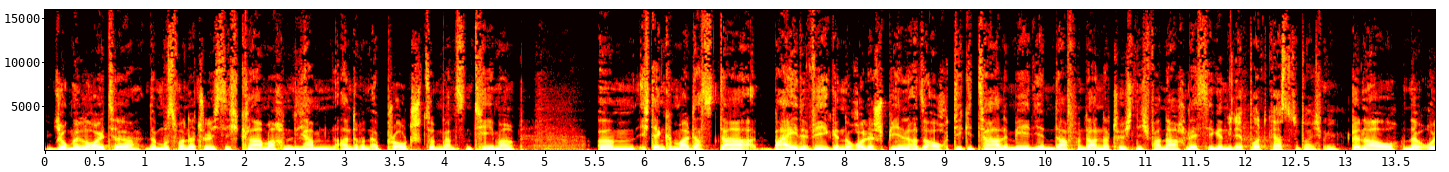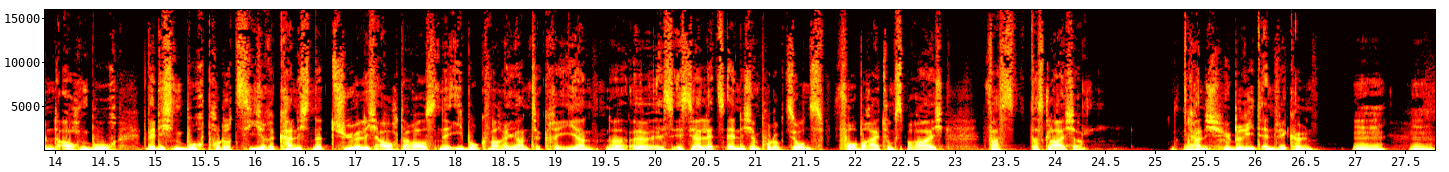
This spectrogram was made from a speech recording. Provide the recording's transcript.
Junge Leute, da muss man natürlich sich klar machen, die haben einen anderen Approach zum ganzen Thema. Ähm, ich denke mal, dass da beide Wege eine Rolle spielen. Also auch digitale Medien darf man da natürlich nicht vernachlässigen. Wie der Podcast zum Beispiel. Genau, ne, und auch ein Buch. Wenn ich ein Buch produziere, kann ich natürlich auch daraus eine E-Book-Variante kreieren. Ne? Äh, es ist ja letztendlich im Produktionsvorbereitungsbereich fast das Gleiche. Ja. Kann ich hybrid entwickeln. Mhm. Mhm.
